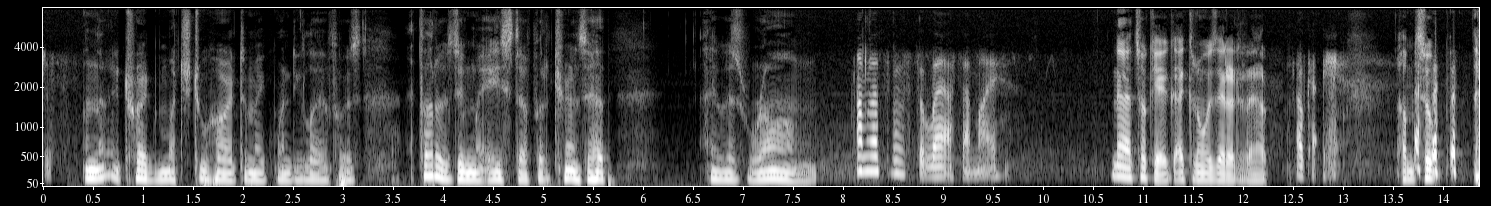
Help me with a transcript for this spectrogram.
just. And then I tried much too hard to make Wendy laugh. I was I thought I was doing my A stuff, but it turns out I was wrong. I'm not supposed to laugh, am I? No, it's okay. I can always edit it out. Okay. Um. So,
